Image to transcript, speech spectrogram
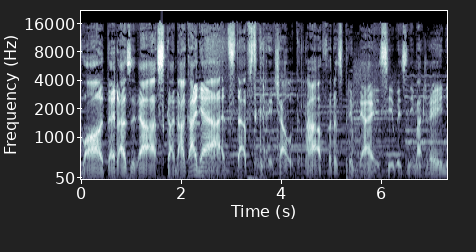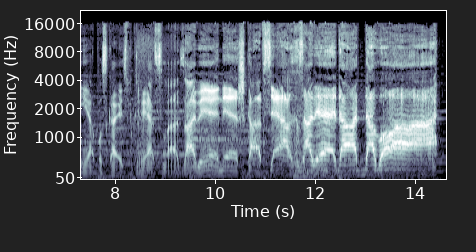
вот и развязка, наконец-то!» — вскричал граф, распрямляясь и в изнеможении опускаясь в кресло. «Зови, Мишка, всех зови до одного!»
